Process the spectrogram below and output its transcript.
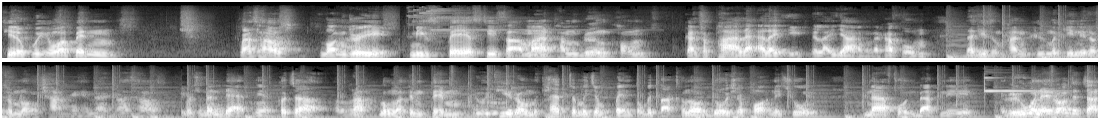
ที่เราคุยกันว่าเป็น glass house laundry มี space ที่สามารถทำเรื่องของ การซักผ้าและอะไรอีกหลายๆอย่างนะครับผมและที่สำคัญคือเมื่อกี้นี่เราจำลองฉากไงเห็นไหม glass house เพราะฉะนั้นแดดเนี่ยก็จะรับลงมาเต็มๆโดยที่เราแทบจะไม่จำเป็นต้องไปตากข้างนอกโดยเฉพาะในช่วงหน้าฝนแบบนี้ หรือวันไหนร้อนจะจัด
